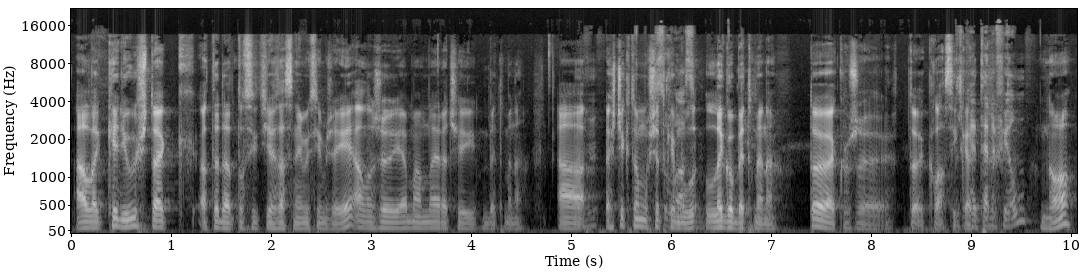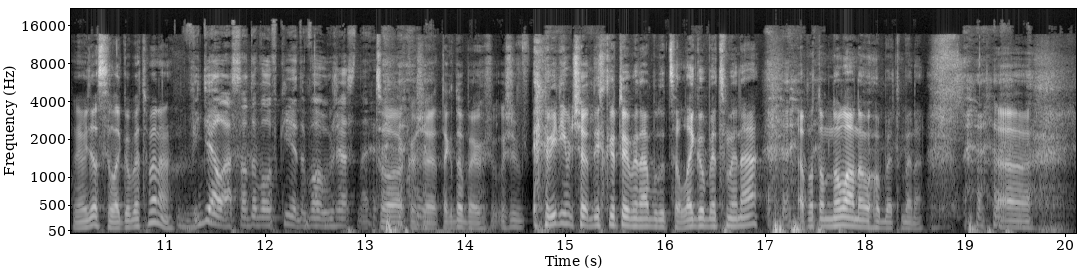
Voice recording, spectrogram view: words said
ale keď už, tak, a teda to si tiež zase nemyslím, že je, ale že ja mám najradšej Batmana. A mm-hmm. ešte k tomu všetkému Súhlasím. Lego Batmana. To je akože, to je klasika. Je ten film? No, nevidel si Lego Batmana? Videl a som to bol v kine, to bolo úžasné. To akože, tak dobre, už, už vidím, čo diskutujeme na budúce. Lego Batmana a potom Nolanovho Batmana. Uh,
